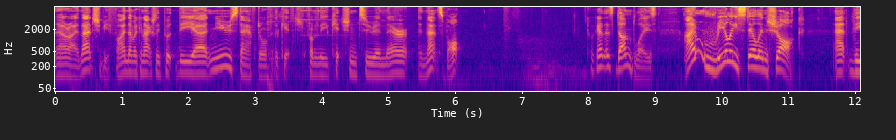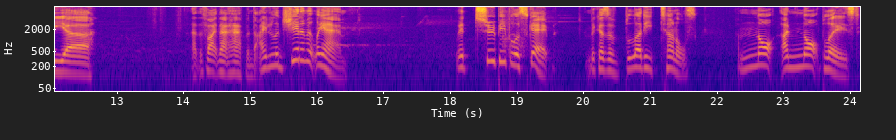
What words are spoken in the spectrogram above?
Alright, that should be fine. Then we can actually put the uh, new staff door for the kitchen from the kitchen to in there in that spot. Okay, this done, please. I'm really still in shock at the uh, at the fact that happened. I legitimately am. We had two people escape because of bloody tunnels. I'm not I'm not pleased.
